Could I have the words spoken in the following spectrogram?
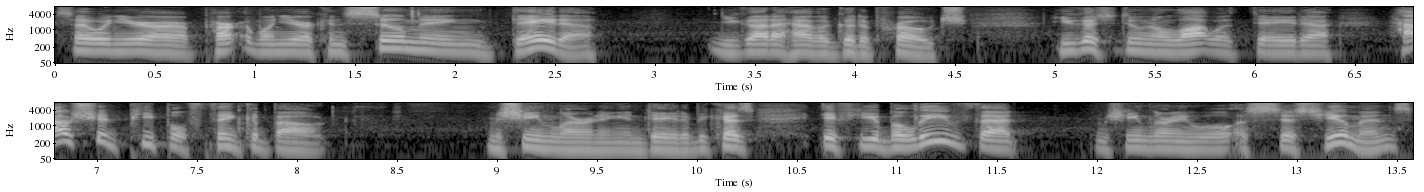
So when you're, a, when you're consuming data, you got to have a good approach. You guys are doing a lot with data. How should people think about machine learning and data? Because if you believe that machine learning will assist humans,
